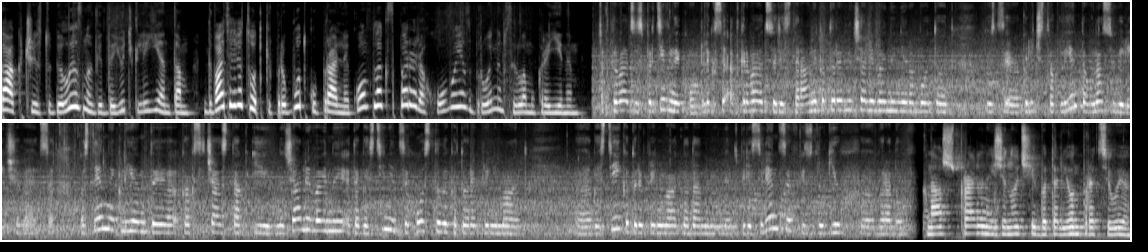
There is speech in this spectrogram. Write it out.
Так чисту білизну віддають клієнтам. 20% прибутку пральний комплекс перераховує Збройним силам України. Открываются спортивные комплексы, открываются рестораны, которые в начале войны не работают. То есть э, количество клиентов у нас увеличивается. Постоянные клиенты, как сейчас, так и в начале войны, это гостиницы, хостелы, которые принимают э, гостей, которые принимают на данный момент переселенцев из других э, городов. наш пральний жіночий батальйон працює.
